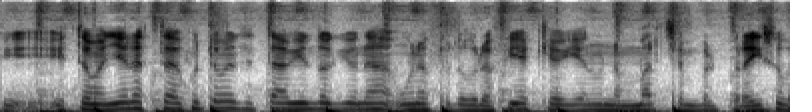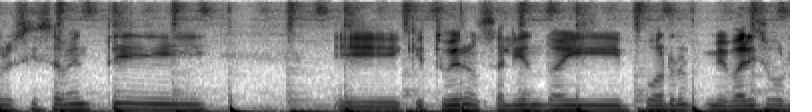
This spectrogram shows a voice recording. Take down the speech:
esta mañana estaba, justamente estaba viendo aquí unas una fotografías que habían una marcha en Valparaíso precisamente eh, que estuvieron saliendo ahí por, me parece, por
